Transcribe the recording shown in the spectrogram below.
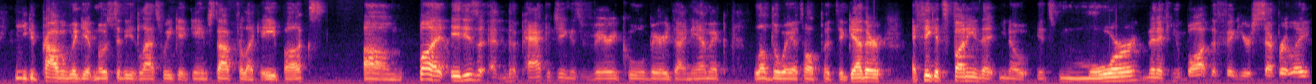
you could probably get most of these last week at GameStop for like eight bucks. Um, but it is the packaging is very cool, very dynamic. Love the way it's all put together. I think it's funny that you know it's more than if you bought the figures separately.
